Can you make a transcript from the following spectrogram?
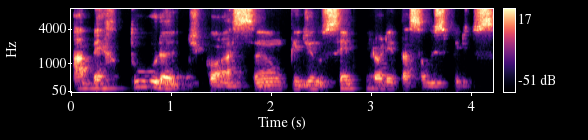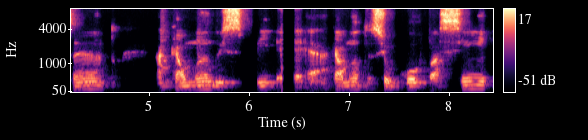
abertura de coração, pedindo sempre a orientação do Espírito Santo, acalmando o, é, acalmando o seu corpo assim.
